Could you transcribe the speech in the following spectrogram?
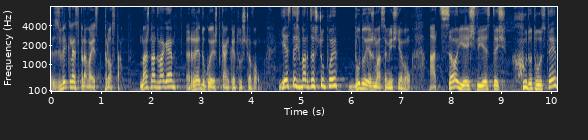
Zwykle sprawa jest prosta. Masz nadwagę? Redukujesz tkankę tłuszczową. Jesteś bardzo szczupły? Budujesz masę mięśniową. A co jeśli jesteś chudotłusty?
